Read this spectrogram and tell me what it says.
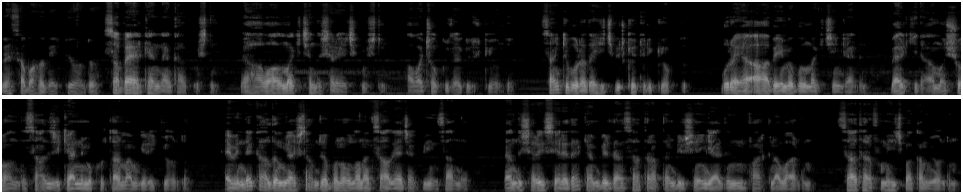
ve sabahı bekliyordu. Sabah erkenden kalkmıştım ve hava almak için dışarıya çıkmıştım. Hava çok güzel gözüküyordu. Sanki burada hiçbir kötülük yoktu. Buraya ağabeyimi bulmak için geldim. Belki de ama şu anda sadece kendimi kurtarmam gerekiyordu. Evinde kaldığım yaşlı amca bana olanak sağlayacak bir insandı. Ben dışarıyı seyrederken birden sağ taraftan bir şeyin geldiğinin farkına vardım. Sağ tarafıma hiç bakamıyordum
